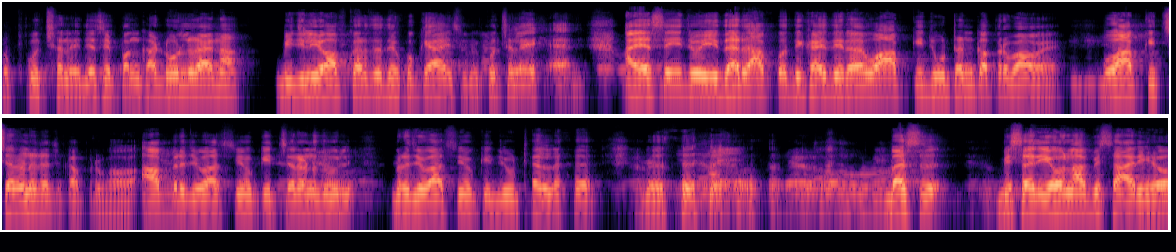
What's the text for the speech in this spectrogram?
तो कुछ नहीं। जैसे पंखा डोल रहा है ना बिजली ऑफ़ कर दे देखो क्या है इसमें। कुछ नहीं है। ऐसे ही जो इधर आपको दिखाई दे रहा है वो आपकी जूठन का प्रभाव है। वो आपकी चरण रज का प्रभाव है। आप ब्रजवासियों की चरण धूल ब्रजवासियों की जूठल। बस। बिसरियो ना बिसारी हो।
